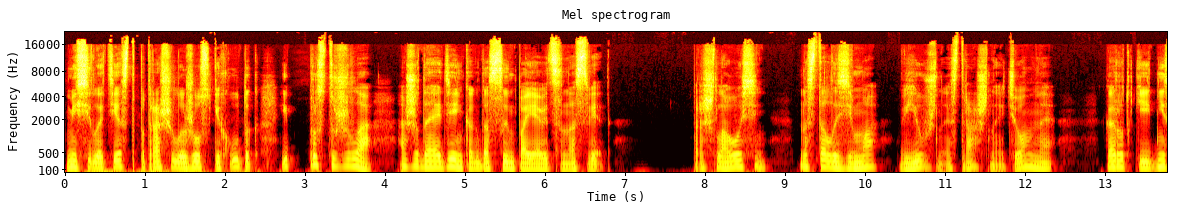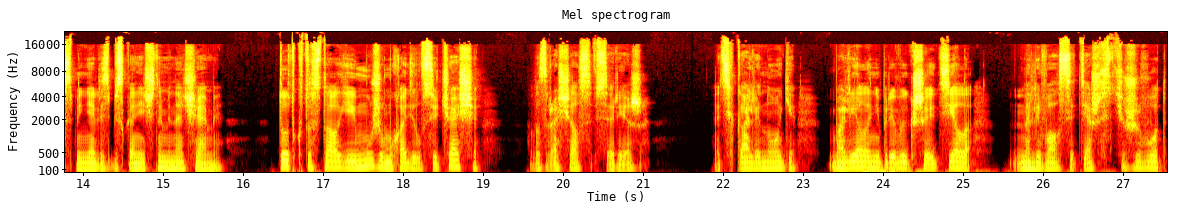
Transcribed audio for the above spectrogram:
месила тесто, потрошила жестких уток и просто жила, ожидая день, когда сын появится на свет. Прошла осень, настала зима, вьюжная, страшная, темная. Короткие дни сменялись бесконечными ночами. Тот, кто стал ей мужем, уходил все чаще, возвращался все реже. Отекали ноги, болело непривыкшее тело, наливался тяжестью живот,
